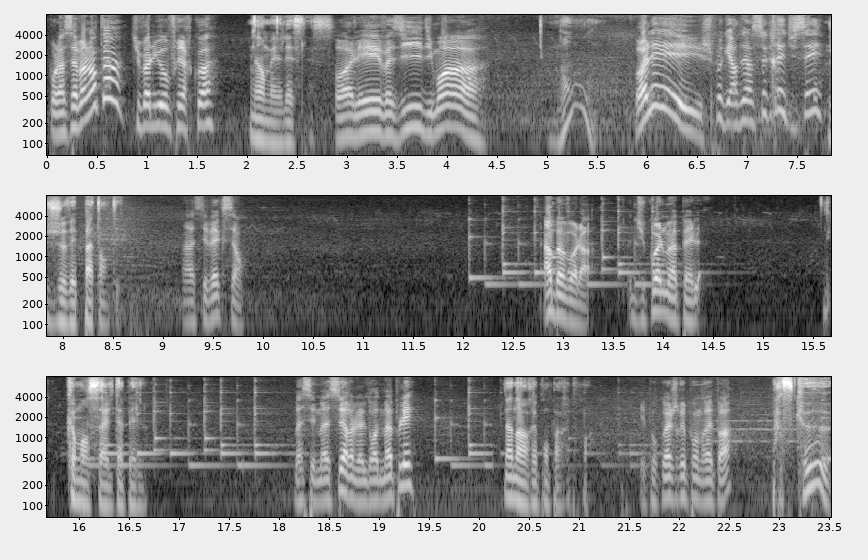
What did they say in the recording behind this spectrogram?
Pour la Saint-Valentin Tu vas lui offrir quoi Non, mais laisse, laisse. Oh allez, vas-y, dis-moi Non, Oh allez, je peux garder un secret, tu sais je vais pas tenter. Ah, c'est vexant. Ah ben voilà. Du coup, elle m'appelle. Comment ça, elle t'appelle? Bah c'est ma sœur, elle a le droit de m'appeler. Non, non, réponds pas, réponds pas. Et pourquoi je répondrai pas? Parce que...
